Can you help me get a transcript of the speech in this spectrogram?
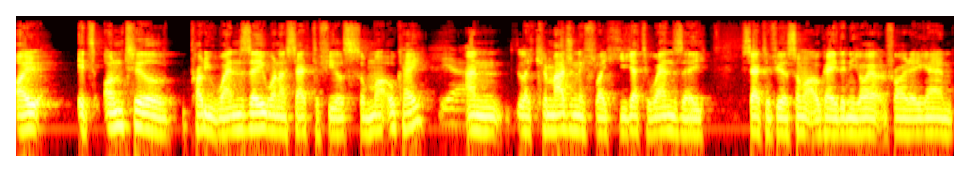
I it's until probably Wednesday when I start to feel somewhat okay. yeah And like, can imagine if like you get to Wednesday, start to feel somewhat okay, then you go out on Friday again,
